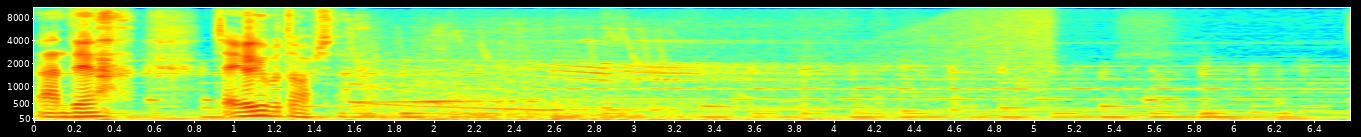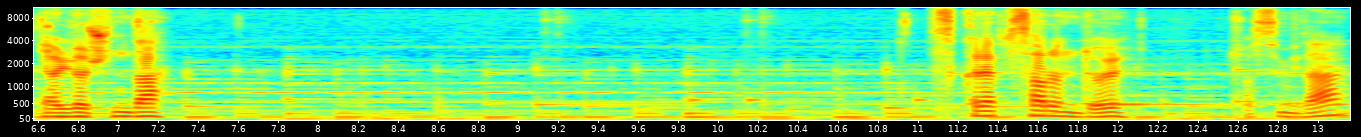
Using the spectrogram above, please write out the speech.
안 되나? 자 여기부터 갑시다. 열려준다. 스크랩 32 좋습니다.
